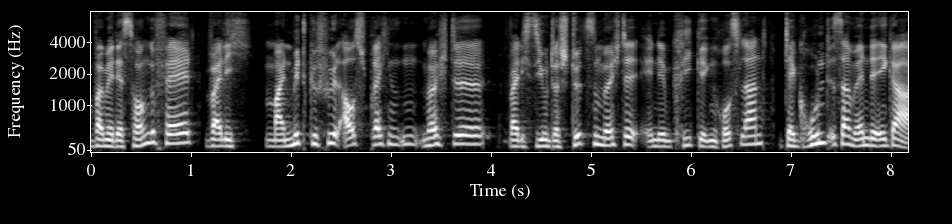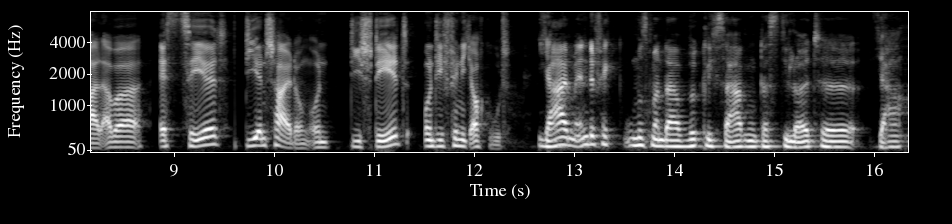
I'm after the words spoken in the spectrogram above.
Weil mir der Song gefällt, weil ich mein Mitgefühl aussprechen möchte, weil ich sie unterstützen möchte in dem Krieg gegen Russland. Der Grund ist am Ende egal, aber es zählt die Entscheidung und die steht und die finde ich auch gut ja, im Endeffekt muss man da wirklich sagen, dass die Leute, ja,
